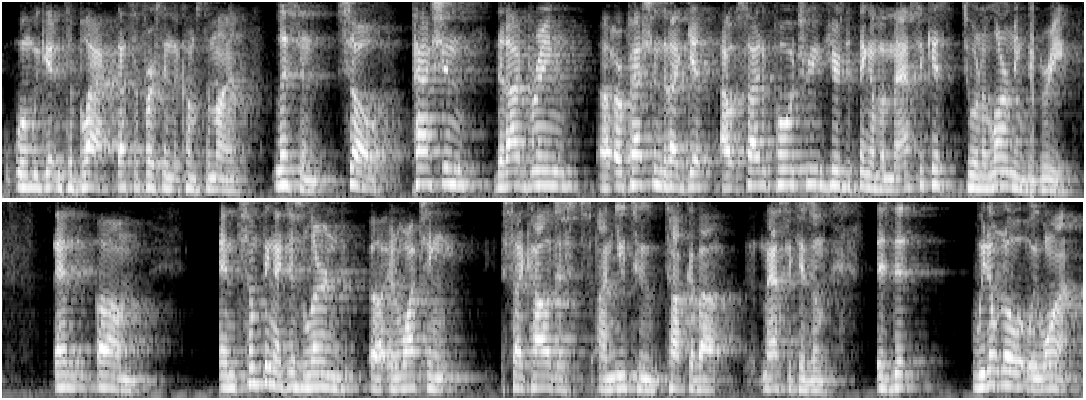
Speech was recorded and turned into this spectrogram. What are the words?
when we get into black, that's the first thing that comes to mind. Listen, so passion that I bring, uh, or passion that I get outside of poetry. Here's the thing: I'm a masochist to an alarming degree, and um, and something I just learned uh, in watching psychologists on YouTube talk about masochism is that we don't know what we want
